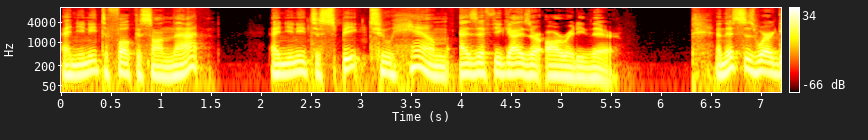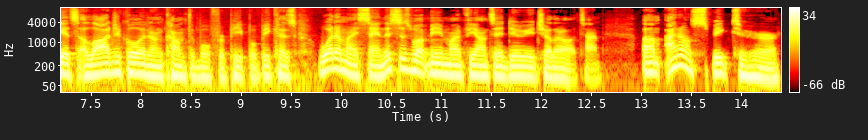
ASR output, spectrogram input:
And you need to focus on that. And you need to speak to him as if you guys are already there. And this is where it gets illogical and uncomfortable for people because what am I saying? This is what me and my fiance do to each other all the time. Um, I don't speak to her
